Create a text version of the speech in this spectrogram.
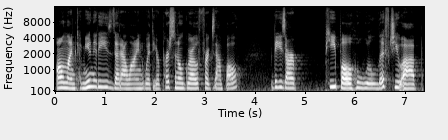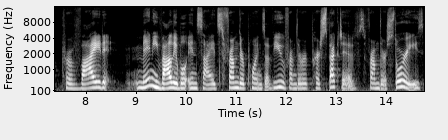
online communities that align with your personal growth, for example, these are people who will lift you up, provide many valuable insights from their points of view, from their perspectives, from their stories.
